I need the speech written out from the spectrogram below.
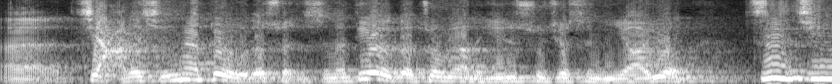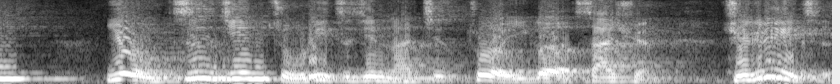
呃，假的形态对我的损失呢？第二个重要的因素就是你要用资金，用资金主力资金来去做一个筛选。举个例子，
